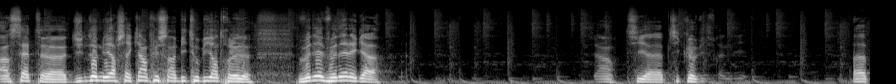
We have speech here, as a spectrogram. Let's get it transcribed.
un set euh, d'une demi-heure chacun plus un B2B entre les deux. Venez, venez les gars. Tiens, petit, euh, petit Covid friendly. Hop.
